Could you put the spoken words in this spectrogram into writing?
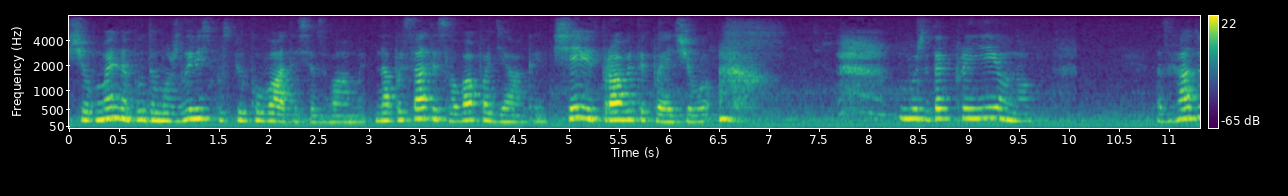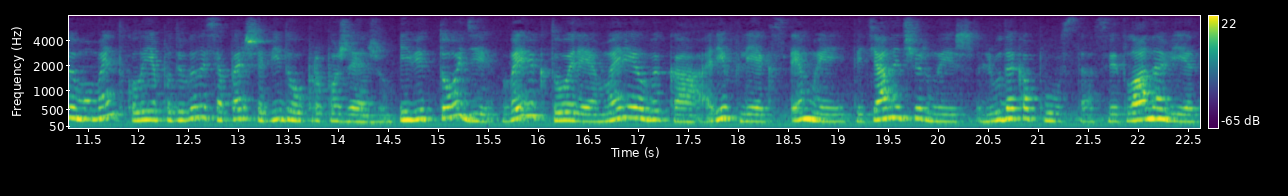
що в мене буде можливість поспілкуватися з вами, написати слова подяки, ще й відправити печиво. Боже, так приємно. Згадую момент, коли я подивилася перше відео про пожежу. І відтоді Ви Вікторія, Мері ЛВК, Ріфлекс, Емей, Тетяна Черниш, Люда Капуста, Світлана Вєт,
